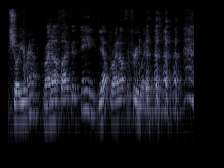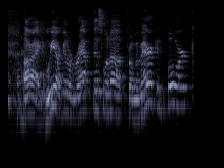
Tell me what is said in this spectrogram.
show you around. Right off I-15. Yep, right off the freeway. All right, we are gonna wrap this one up from American Fork.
